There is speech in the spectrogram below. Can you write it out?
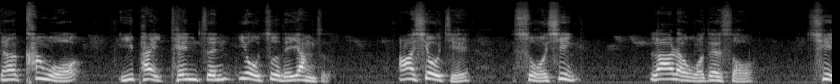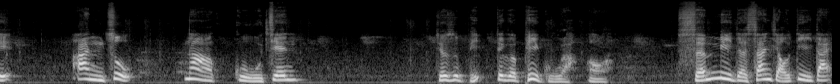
他看我一派天真幼稚的样子，阿秀杰索性拉了我的手，去按住那骨尖，就是屁这个屁股啊，哦，神秘的三角地带。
